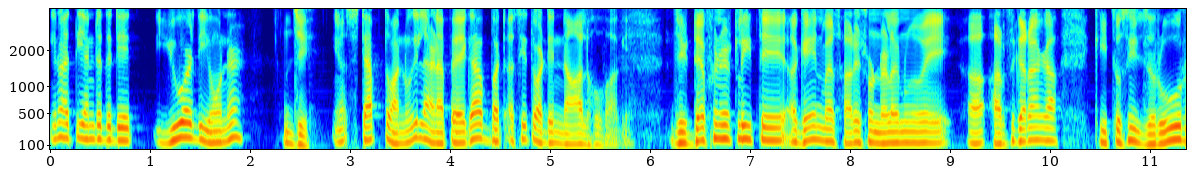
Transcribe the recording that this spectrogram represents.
you know at the end of the day you are the owner ਜੀ। ਯੂ نو ਸਟੈਪ ਤੁਹਾਨੂੰ ਹੀ ਲੈਣਾ ਪਏਗਾ ਬਟ ਅਸੀਂ ਤੁਹਾਡੇ ਨਾਲ ਹੋਵਾਂਗੇ। ਜੀ ਡੈਫੀਨਿਟਲੀ ਤੇ ਅਗੇਨ ਮੈਂ ਸਾਰੇ ਸੁਣਨ ਵਾਲਿਆਂ ਨੂੰ ਇਹ ਅਰਜ਼ ਕਰਾਂਗਾ ਕਿ ਤੁਸੀਂ ਜ਼ਰੂਰ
